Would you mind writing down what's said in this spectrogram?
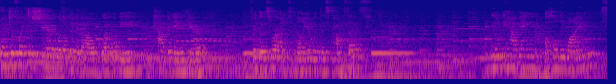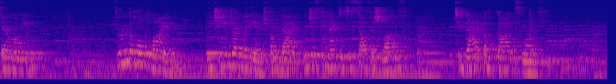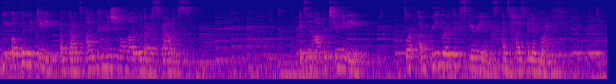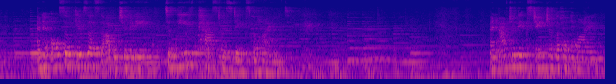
So I'd just like to share a little bit about what will be happening here for those who are unfamiliar with this process. We will be having a holy wine ceremony. Through the holy wine, we change our lineage from that which is connected to selfish love to that of God's love. We open the gate of God's unconditional love with our spouse. It's an opportunity for a rebirth experience as husband and wife. And it also gives us the opportunity to leave past mistakes behind. And after the exchange of the holy wine,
